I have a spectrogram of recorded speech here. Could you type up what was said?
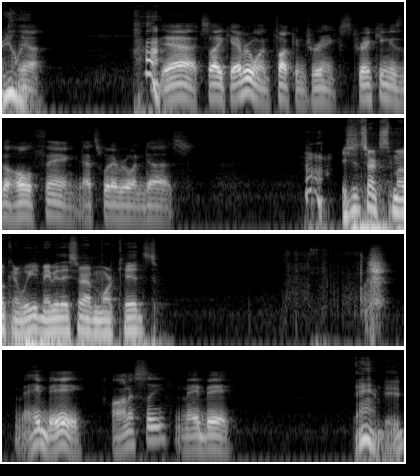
Really? Yeah. Yeah, it's like everyone fucking drinks. Drinking is the whole thing. That's what everyone does. They should start smoking weed. Maybe they start having more kids. Maybe. Honestly, maybe. Damn, dude.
